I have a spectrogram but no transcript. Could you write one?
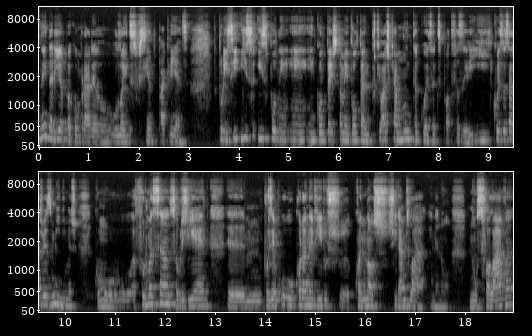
nem daria para comprar o leite suficiente para a criança. Por isso, isso, isso pondo em, em, contexto também voltando, porque eu acho que há muita coisa que se pode fazer e, e coisas às vezes mínimas, como a formação sobre higiene. Um, por exemplo, o coronavírus, quando nós chegámos lá, ainda não, não se falava,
